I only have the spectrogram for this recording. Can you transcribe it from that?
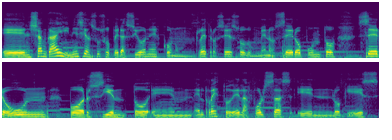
En Shanghái inician sus operaciones con un retroceso de un menos 0.01%. En el resto de las bolsas en lo que es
